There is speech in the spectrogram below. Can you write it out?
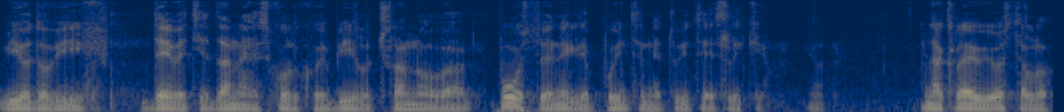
i od ovih 9-11 koliko je bilo članova, postoje negdje po internetu i te slike. Na kraju je ostalo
